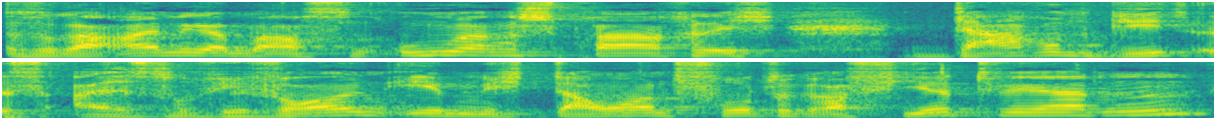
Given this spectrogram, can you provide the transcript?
sogar einigermaßen umgangssprachlich. Darum geht es also. Wir wollen eben nicht dauernd fotografiert werden.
